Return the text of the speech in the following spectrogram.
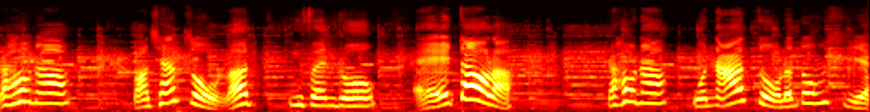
然后呢？往前走了一分钟，哎，到了。然后呢，我拿走了东西，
